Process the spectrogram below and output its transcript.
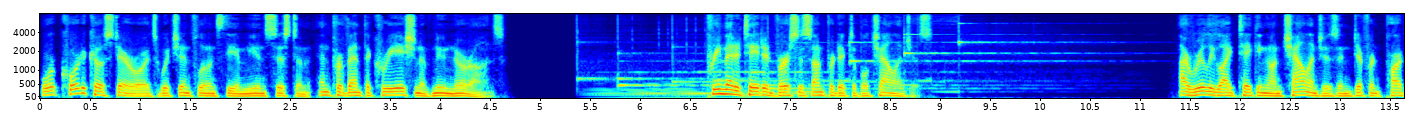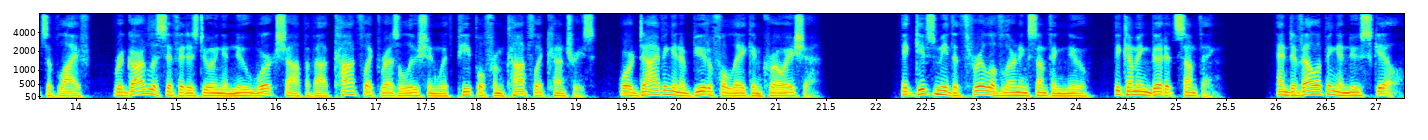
or corticosteroids, which influence the immune system and prevent the creation of new neurons. Premeditated versus unpredictable challenges. I really like taking on challenges in different parts of life, regardless if it is doing a new workshop about conflict resolution with people from conflict countries, or diving in a beautiful lake in Croatia. It gives me the thrill of learning something new, becoming good at something, and developing a new skill.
